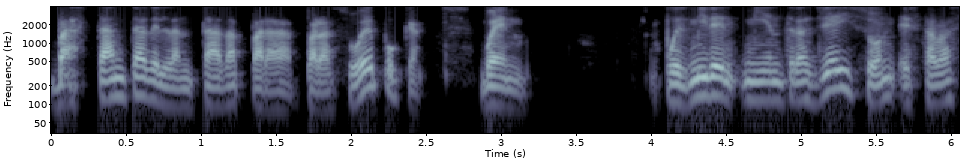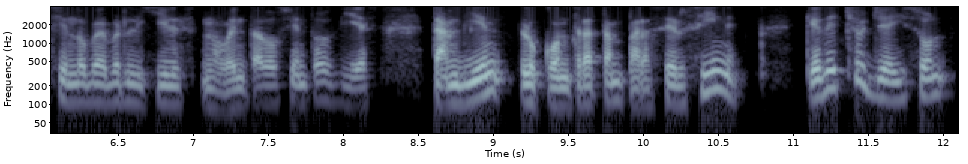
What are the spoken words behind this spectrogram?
bastante adelantada para, para su época. Bueno, pues miren, mientras Jason estaba haciendo Beverly Hills 90210, también lo contratan para hacer cine, que de hecho Jason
